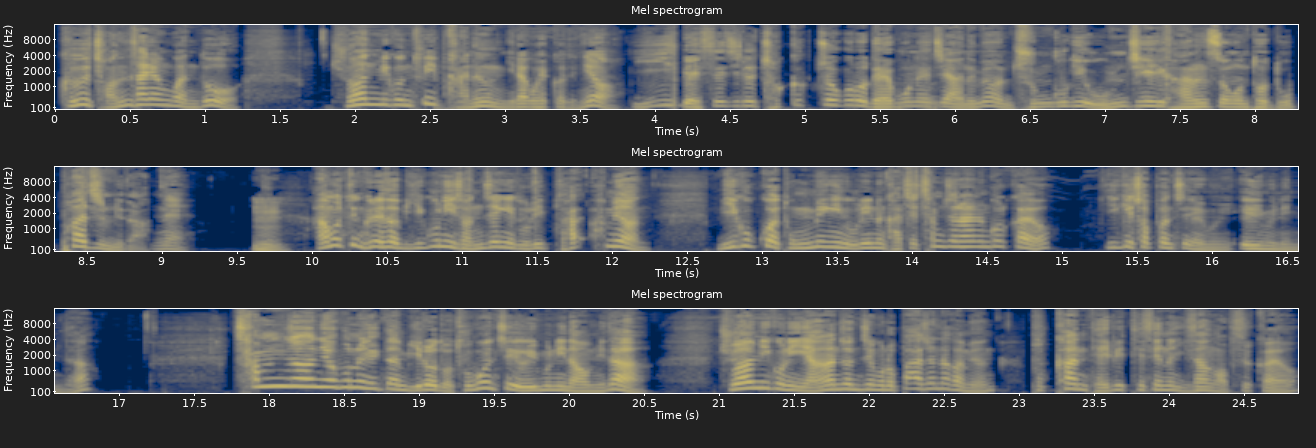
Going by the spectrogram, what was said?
그전 사령관도 주한미군 투입 가능이라고 했거든요. 이 메시지를 적극적으로 내보내지 않으면 중국이 움직일 가능성은 더 높아집니다. 네. 음. 아무튼 그래서 미군이 전쟁에 돌입하면 미국과 동맹인 우리는 같이 참전하는 걸까요? 이게 첫 번째 의문, 의문입니다. 참전 여부는 일단 미뤄도 두 번째 의문이 나옵니다. 주한미군이 양안전쟁으로 빠져나가면 북한 대비 태세는 이상 없을까요?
